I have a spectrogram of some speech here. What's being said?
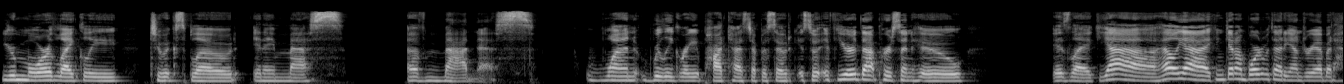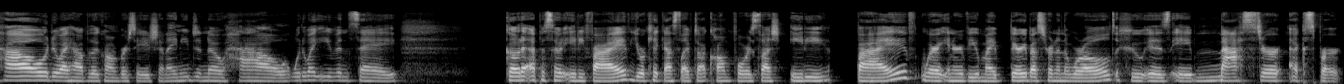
you're more likely to explode in a mess of madness. One really great podcast episode. So if you're that person who is like, yeah, hell yeah, I can get on board with that, Andrea, but how do I have the conversation? I need to know how. What do I even say? go to episode 85, yourkickasslife.com forward slash 85, where I interview my very best friend in the world, who is a master expert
